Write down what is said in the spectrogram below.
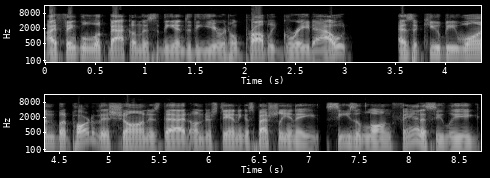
I think we'll look back on this at the end of the year and he'll probably grade out as a QB one. But part of this, Sean, is that understanding, especially in a season long fantasy league,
